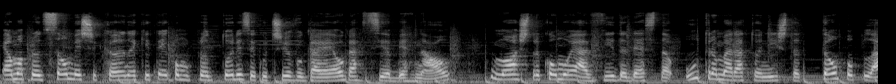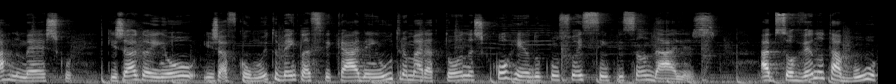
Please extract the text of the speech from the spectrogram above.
é uma produção mexicana que tem como produtor executivo Gael Garcia Bernal e mostra como é a vida desta ultramaratonista tão popular no México, que já ganhou e já ficou muito bem classificada em ultramaratonas correndo com suas simples sandálias. Absorvendo o tabu,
